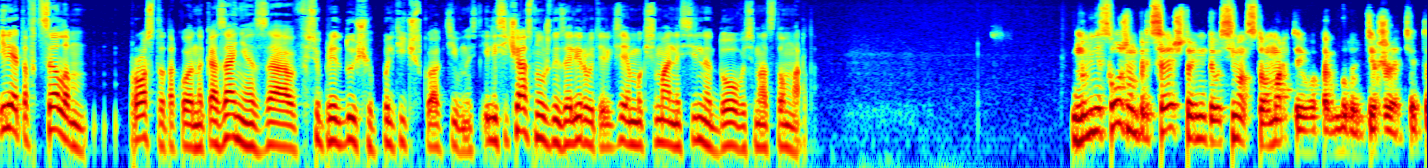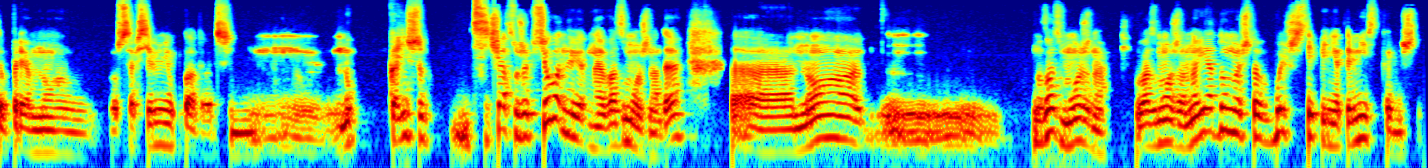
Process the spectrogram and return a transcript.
Или это в целом просто такое наказание за всю предыдущую политическую активность? Или сейчас нужно изолировать Алексея максимально сильно до 18 марта? Ну, мне сложно представить, что они до 18 марта его так будут держать. Это прям, ну, совсем не укладывается. Ну, конечно, сейчас уже все, наверное, возможно, да, э, но, ну, возможно, возможно. Но я думаю, что в большей степени это месть, конечно.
